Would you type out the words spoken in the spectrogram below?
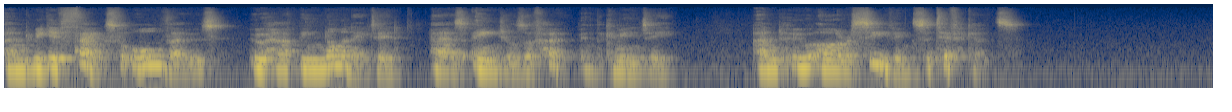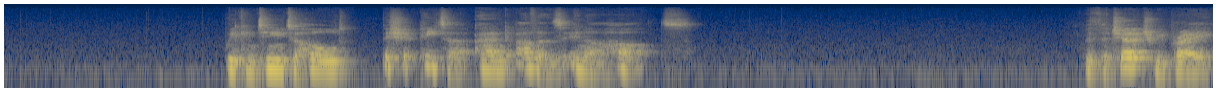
And we give thanks for all those who have been nominated as angels of hope in the community and who are receiving certificates. We continue to hold Bishop Peter and others in our hearts. With the Church we pray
